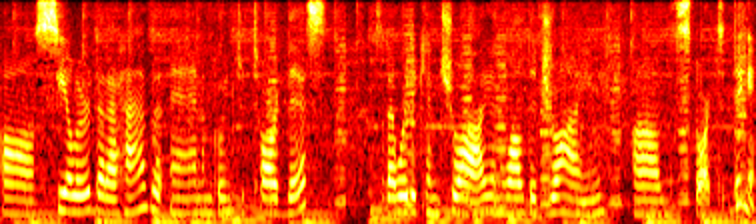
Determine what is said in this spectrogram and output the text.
uh, sealer that I have and I'm going to tar this so that way they can dry and while they're drying uh, start digging.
